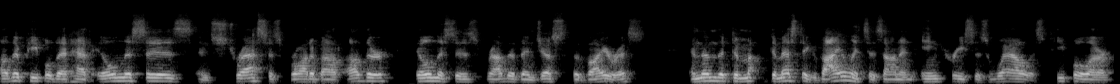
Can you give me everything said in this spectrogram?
other people that have illnesses, and stress has brought about other illnesses rather than just the virus. And then the dom- domestic violence is on an increase as well as people are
